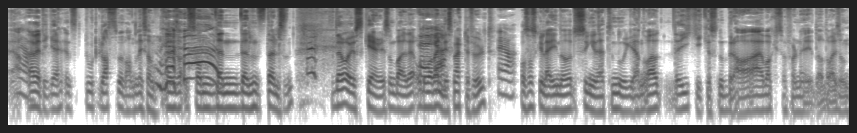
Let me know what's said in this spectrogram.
ja, jeg vet ikke. Et stort glass med vann, liksom. Eller så, sånn den, den størrelsen. Så det var jo scary som bare det, og det var veldig smertefullt. Og så skulle jeg inn og synge det til Nordgren, og jeg, det gikk ikke så noe bra. Jeg var ikke så fornøyd. Og, det var liksom,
